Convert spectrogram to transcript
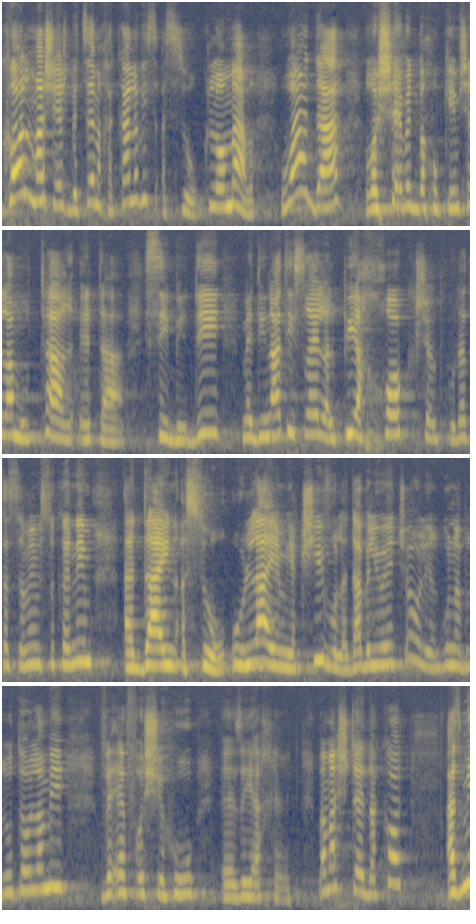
כל מה שיש בצמח הקנאביס אסור. כלומר, וואדה רושמת בחוקים שלה מותר את ה-CBD, מדינת ישראל על פי החוק של פקודת הסמים המסוכנים עדיין אסור. אולי הם יקשיבו ל-WHO, לארגון הבריאות העולמי, ואיפשהו אה, זה יהיה אחרת. ממש שתי דקות. אז מי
